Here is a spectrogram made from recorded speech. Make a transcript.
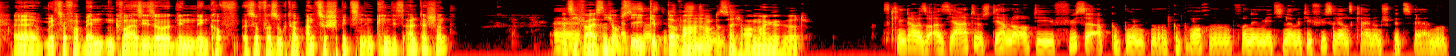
äh, mit so Verbänden quasi so den, den Kopf so versucht haben anzuspitzen im Kindesalter schon. Also ich weiß nicht, ob es die Ägypter waren, aber das habe ich auch mal gehört. Das klingt aber so asiatisch. Die haben doch auch die Füße abgebunden und gebrochen von den Mädchen, damit die Füße ganz klein und spitz werden.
